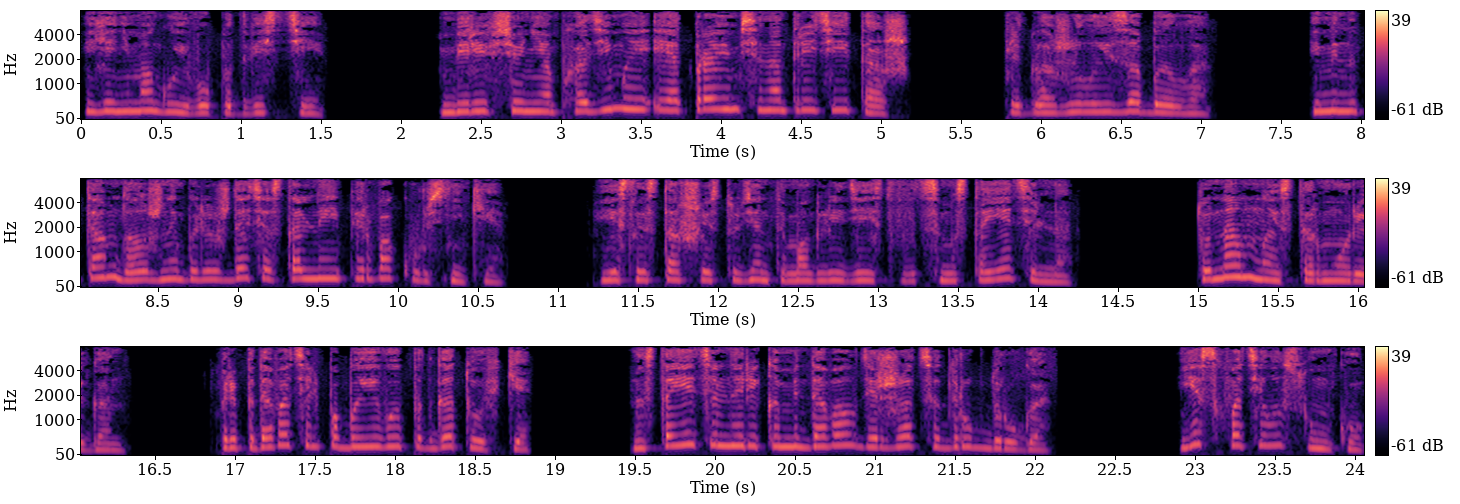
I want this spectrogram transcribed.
Я не могу его подвести. «Бери все необходимое и отправимся на третий этаж», — предложила Изабелла. Именно там должны были ждать остальные первокурсники. Если старшие студенты могли действовать самостоятельно, то нам, мастер Мориган, преподаватель по боевой подготовке, настоятельно рекомендовал держаться друг друга. Я схватила сумку,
